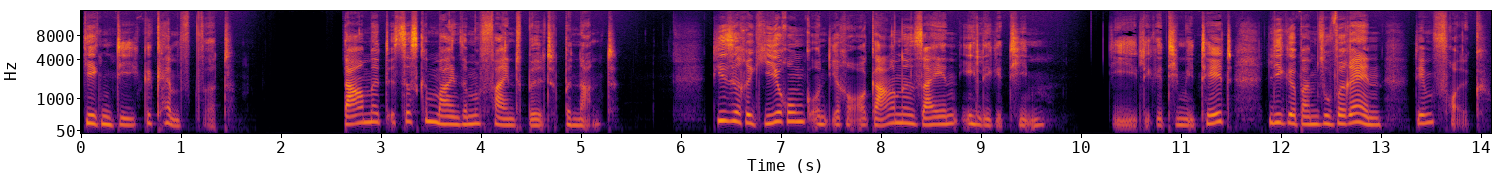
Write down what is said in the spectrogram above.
gegen die gekämpft wird. Damit ist das gemeinsame Feindbild benannt. Diese Regierung und ihre Organe seien illegitim. Die Legitimität liege beim Souverän, dem Volk.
